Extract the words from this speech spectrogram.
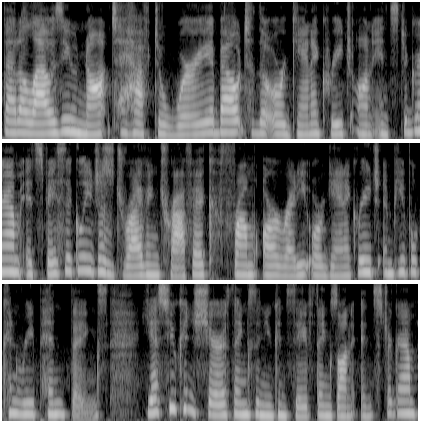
that allows you not to have to worry about the organic reach on Instagram. It's basically just driving traffic from already organic reach, and people can repin things. Yes, you can share things and you can save things on Instagram,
